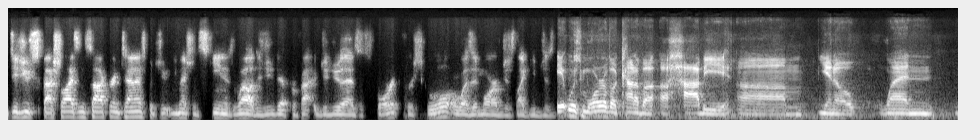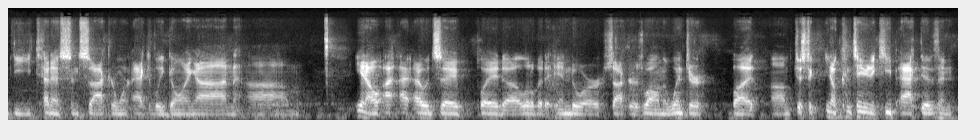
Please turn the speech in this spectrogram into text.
did you specialize in soccer and tennis? But you, you mentioned skiing as well. Did you do that did you do that as a sport for school or was it more of just like you just it was more of a kind of a, a hobby um, you know when the tennis and soccer weren't actively going on. Um, you know, I, I would say played a little bit of indoor soccer as well in the winter, but um, just to you know continue to keep active and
